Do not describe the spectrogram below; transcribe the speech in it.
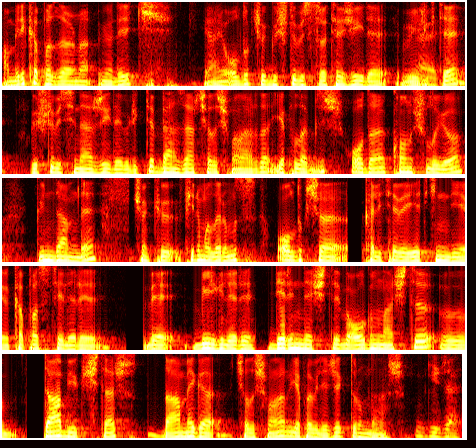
Amerika pazarına yönelik yani oldukça güçlü bir stratejiyle birlikte evet. güçlü bir sinerjiyle birlikte benzer çalışmalarda yapılabilir. O da konuşuluyor gündemde. Çünkü firmalarımız oldukça kalite ve yetkinliği, kapasiteleri ve bilgileri derinleşti ve olgunlaştı. Ee, daha büyük işler, daha mega çalışmalar yapabilecek durumdalar. Güzel.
